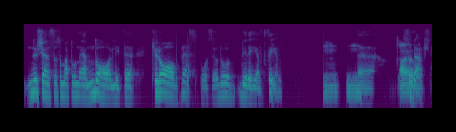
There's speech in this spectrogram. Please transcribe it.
Nu känns det som att hon ändå har lite kravpress på sig och då blir det helt fel. Mm, mm. Eh, ja, sådär. Ja.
